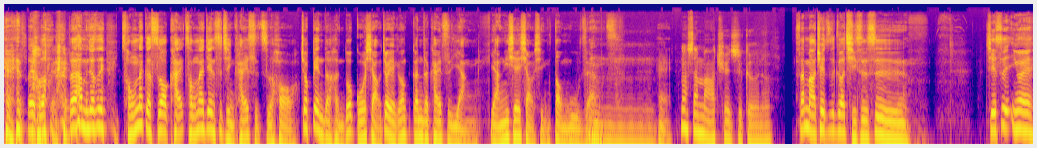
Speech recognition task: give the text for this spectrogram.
所以说. 所以他们就是从那个时候开，从那件事情开始之后，就变得很多国小就也跟跟着开始养养一些小型动物这样子。嗯，那三麻雀之歌呢？三麻雀之歌其实是，其实是因为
